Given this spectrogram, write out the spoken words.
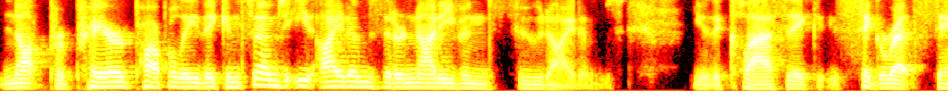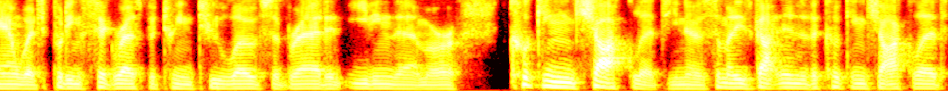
not prepared properly. They can sometimes eat items that are not even food items. You know the classic cigarette sandwich putting cigarettes between two loaves of bread and eating them or cooking chocolate. You know somebody's gotten into the cooking chocolate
